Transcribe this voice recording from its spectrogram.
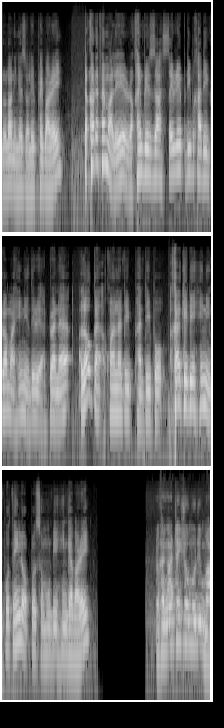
လောလောနေခဲ့ဆိုလေဖိတ်ပါတယ်။ တခါတစ်ဖက်မှာလေရခိုင်ပြည်စာစိရိပတိပခါတီဂရမဟင်းနေတဲ့အတွက်နဲ့အလောက်ကန်အခွန်လန်တီဖန်တီဖို့အခက်အခဲတီဟင်းနေဖို့တင်းလို့ပရိုဆိုမှုတီဟင်းခဲ့ပါတယ်။ရခိုင်ကထိတ်ရှုံမှုဒီမှာ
